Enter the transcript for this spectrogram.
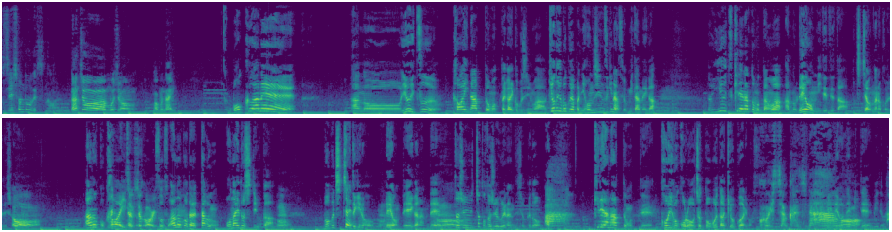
シチュエーションどうですか？団長はもちろんあんまない？僕はねあのー唯一可愛いなって思った外国人は基本的に僕やっぱ日本人好きなんですよ見た目が。で唯一綺麗なと思ったのはあのレオンに出てたちっちゃい女の子いるでしょ。おあの子可愛いなめちゃくちゃ可愛い。そうそうあの子だ多分同い年っていうかうん。僕ちっちゃい時の「レオン」って映画なんで、うん。年上ちょっと年上ぐらいなんでしょうけどあ綺麗やなって思って恋心をちょっと覚えた記憶はあります。あ恋しちゃう感じな。ビデオで見て。ビデオ。あ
